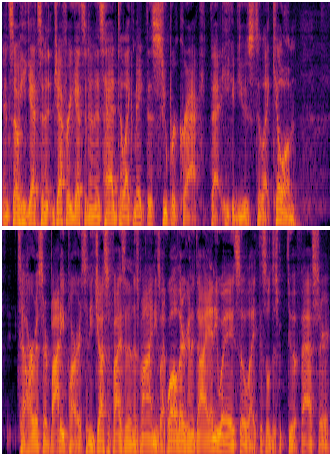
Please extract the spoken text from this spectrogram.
And so he gets in it. Jeffrey gets it in his head to like make this super crack that he could use to like kill them to harvest their body parts, and he justifies it in his mind. He's like, "Well, they're gonna die anyway, so like this will just do it faster."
